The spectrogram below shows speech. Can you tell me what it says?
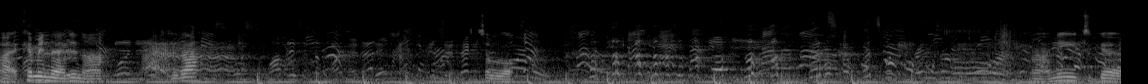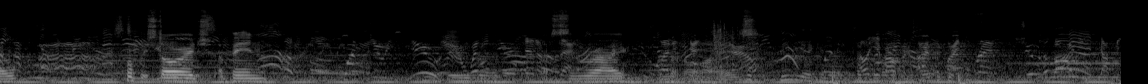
Right, come in there, didn't I? Did I? A look. Right, I need to go. Puppet storage, a bin. Right don't know what that is. I Tell you about the time that my friend got me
